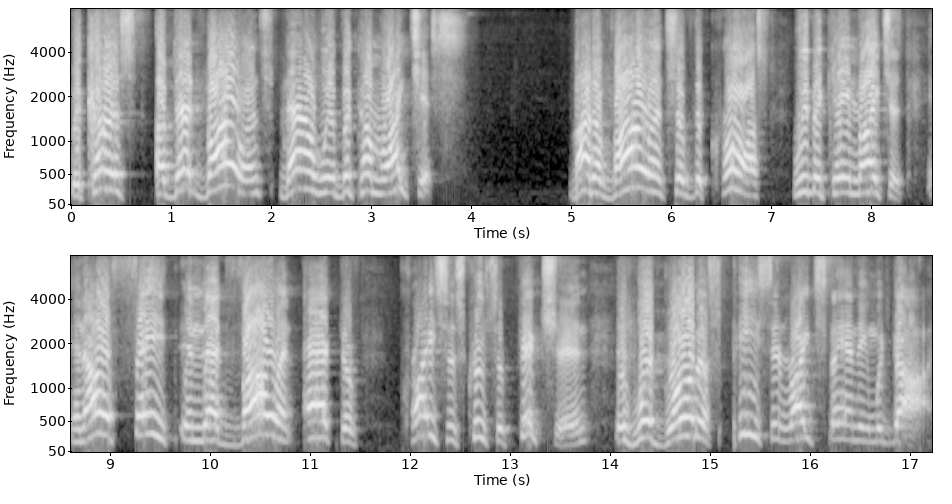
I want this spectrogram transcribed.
Because of that violence, now we've become righteous. By the violence of the cross, we became righteous. And our faith in that violent act of Christ's crucifixion is what brought us peace and right standing with God.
